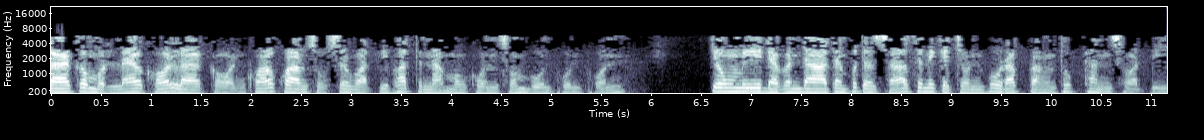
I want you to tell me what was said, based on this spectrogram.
ลาก็หมดแล้วขอลาก่อนขอความสุขสวัสดิ์พิพัฒนมงคลสมบูรณ์ผลผล จงมีแด่บรรดาท่านพุทธศาสนิกชนผู้รับฟังทุกท่านสวัสดี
